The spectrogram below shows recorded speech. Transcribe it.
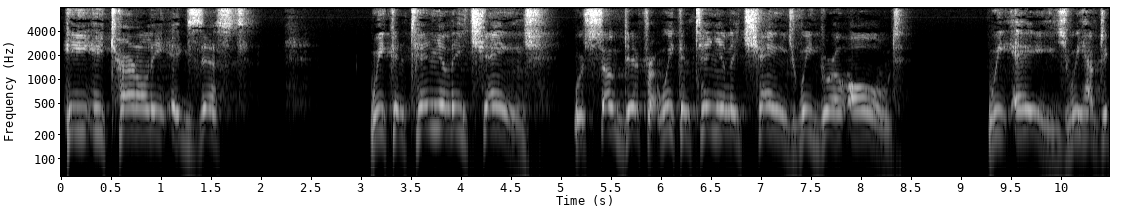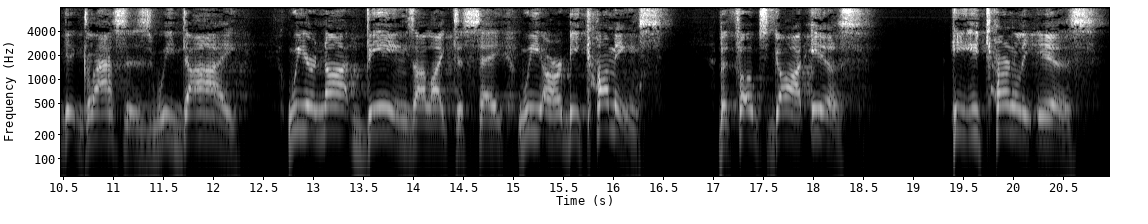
He eternally exists. We continually change. We're so different. We continually change. We grow old. We age. We have to get glasses. We die. We are not beings, I like to say. We are becomings. But folks, God is. He eternally is.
